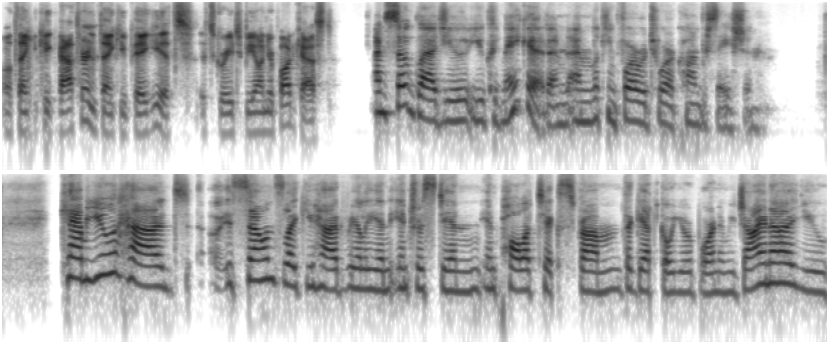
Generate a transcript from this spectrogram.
Well, thank you, Catherine. Thank you, Peggy. It's it's great to be on your podcast. I'm so glad you you could make it. I'm I'm looking forward to our conversation. Cam, you had it sounds like you had really an interest in in politics from the get-go. You were born in Regina, you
